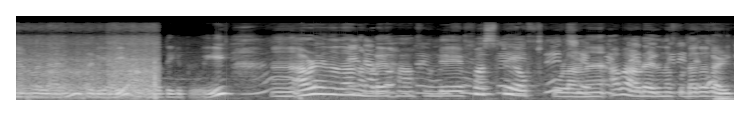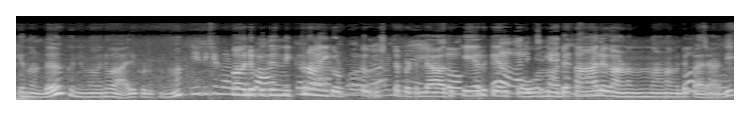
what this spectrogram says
ഞങ്ങളെല്ലാവരും റെഡിയായി അപ്പുറത്തേക്ക് പോയി. അവിടെ നിന്നതാ നമ്മുടെ ഹാഫിന്റെ ഫസ്റ്റ് ഡേ ഓഫ് സ്കൂളാണ്. അവൾ അവിടെ ഇരുന്ന് ഫുഡൊക്കെ കഴിക്കുന്നുണ്ട്. കുഞ്ഞുമോന് വാരി കൊടുക്കുന്നു. അപ്പോൾ അവന്റെ പുതിയ നിക്കർ എനിക്ക് ഒട്ടും ഇഷ്ടപ്പെട്ടില്ല. അത് കയറി കയറി പോകുന്നു. അവന്റെ കാൽ കാണുന്നതാണ് അവന്റെ പരാതി.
